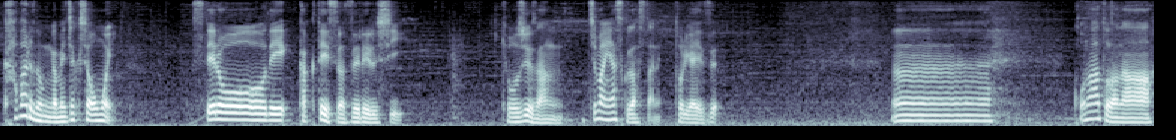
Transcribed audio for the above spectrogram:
カバルドンがめちゃくちゃ重い。ステロで確定数はずれるし、強獣山一番安く出したね、とりあえず。うーん、この後だな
